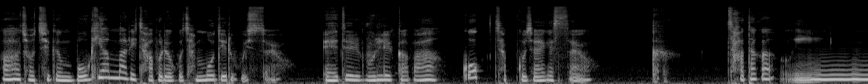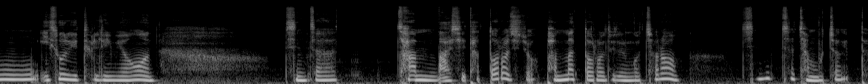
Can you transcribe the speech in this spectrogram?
아, 저 지금 모기 한 마리 잡으려고 잠 못 이루고 있어요. 애들 물릴까봐 꼭 잡고 자야겠어요. 크, 자다가 윙, 이 소리 들리면 진짜 잠 맛이 다 떨어지죠. 밥맛 떨어지는 것처럼 진짜 잠 못 자겠다.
